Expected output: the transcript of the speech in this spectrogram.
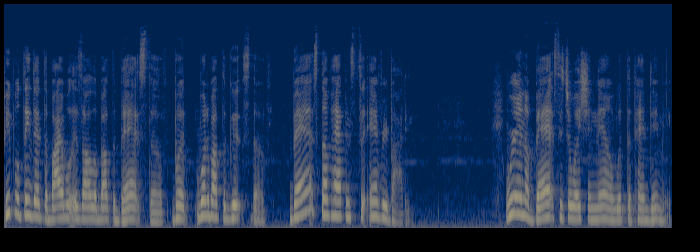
People think that the Bible is all about the bad stuff, but what about the good stuff? Bad stuff happens to everybody. We're in a bad situation now with the pandemic,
